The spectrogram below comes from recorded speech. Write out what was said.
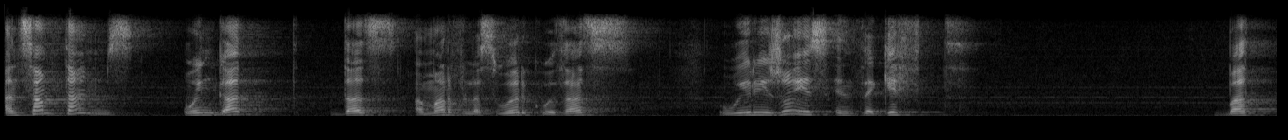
And sometimes when God does a marvelous work with us, we rejoice in the gift. But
